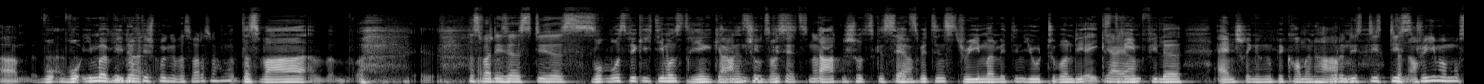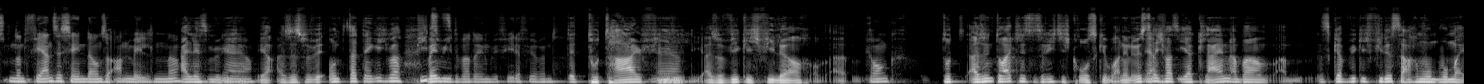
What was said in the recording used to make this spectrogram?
ähm, wo, wo immer Hilf mir wieder, auf die Sprünge, was war das nochmal? das war, Das war dieses, dieses wo, wo es wirklich demonstrieren gegangen sind, Datenschutzgesetz, ne? Datenschutzgesetz Ja. mit den Streamern, mit den YouTubern, die extrem ja. viele Einschränkungen bekommen haben. Oder die, die, die Streamer mussten dann Fernsehsender und so anmelden, ne? alles mögliche. Ja, Ja, ja. also es, und da denke ich mal, Smith war da irgendwie federführend. total viel, also wirklich viele auch äh, Krank. Tot- also in Deutschland ist es richtig groß geworden. In Österreich Ja. war es eher klein, aber ähm, es gab wirklich viele Sachen, wo, wo man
